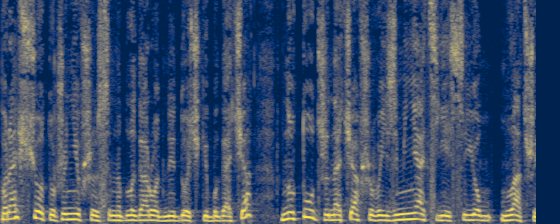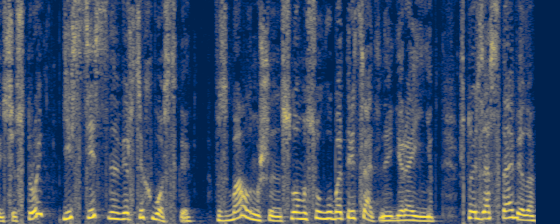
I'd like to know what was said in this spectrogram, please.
по расчету женившегося на благородной дочке богача, но тут же начавшего изменять ей с ее младшей сестрой, естественно, вертихвосткой – взбалмошная, словом, сугубо отрицательная героиня, что и заставило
